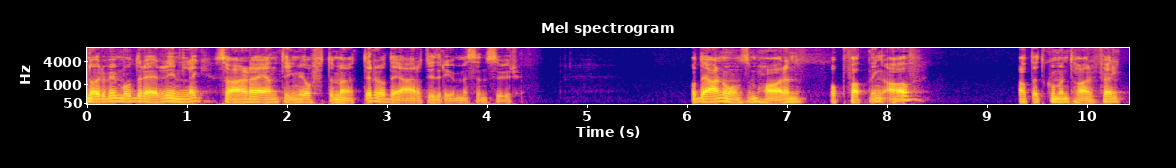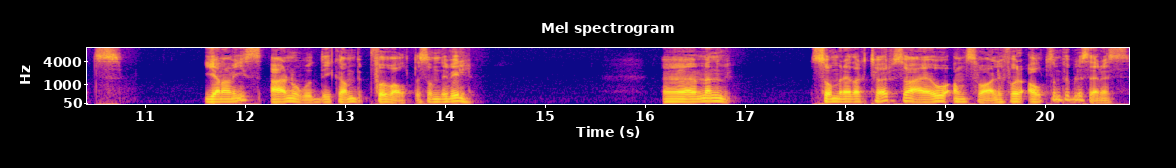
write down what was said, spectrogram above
Når vi modererer innlegg, så er det en ting vi ofte møter, og det er at vi driver med sensur. Og det er noen som har en oppfatning av at et kommentarfelt i en avis er noe de kan forvalte som de vil. Eh, men som redaktør så er jeg jo ansvarlig for alt som publiseres.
